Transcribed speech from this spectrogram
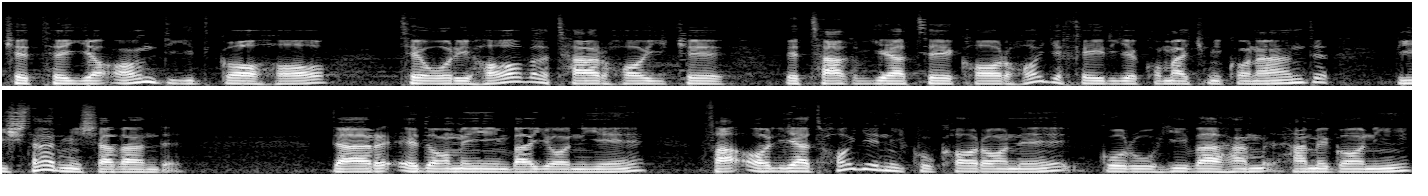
که طی آن دیدگاه ها، تئوری ها و طرحهایی که به تقویت کارهای خیریه کمک می کنند بیشتر می شوند. در ادامه این بیانیه فعالیت های نیکوکارانه، گروهی و همگانی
